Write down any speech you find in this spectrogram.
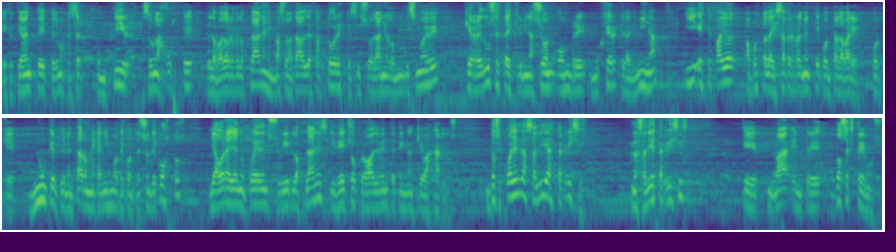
efectivamente tenemos que hacer cumplir, hacer un ajuste de los valores de los planes en base a una tabla de factores que se hizo el año 2019, que reduce esta discriminación hombre-mujer, que la elimina. Y este fallo ha puesto a la ISAPRE realmente contra la pared, porque nunca implementaron mecanismos de contención de costos y ahora ya no pueden subir los planes y de hecho probablemente tengan que bajarlos. Entonces, ¿cuál es la salida a esta crisis? La salida a esta crisis eh, va entre dos extremos.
